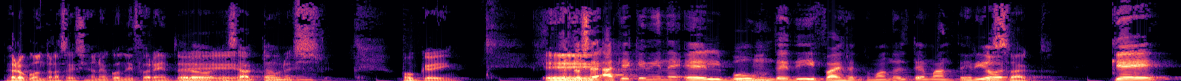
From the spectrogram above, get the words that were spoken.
Pero con transacciones con diferentes Pero actores. Ok. Entonces, Eh, aquí es que viene el boom ujú. de DeFi, retomando el tema anterior, Exacto. que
